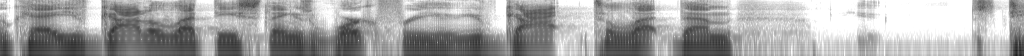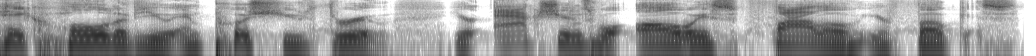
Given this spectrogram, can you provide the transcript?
Okay. You've got to let these things work for you. You've got to let them take hold of you and push you through. Your actions will always follow your focus.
